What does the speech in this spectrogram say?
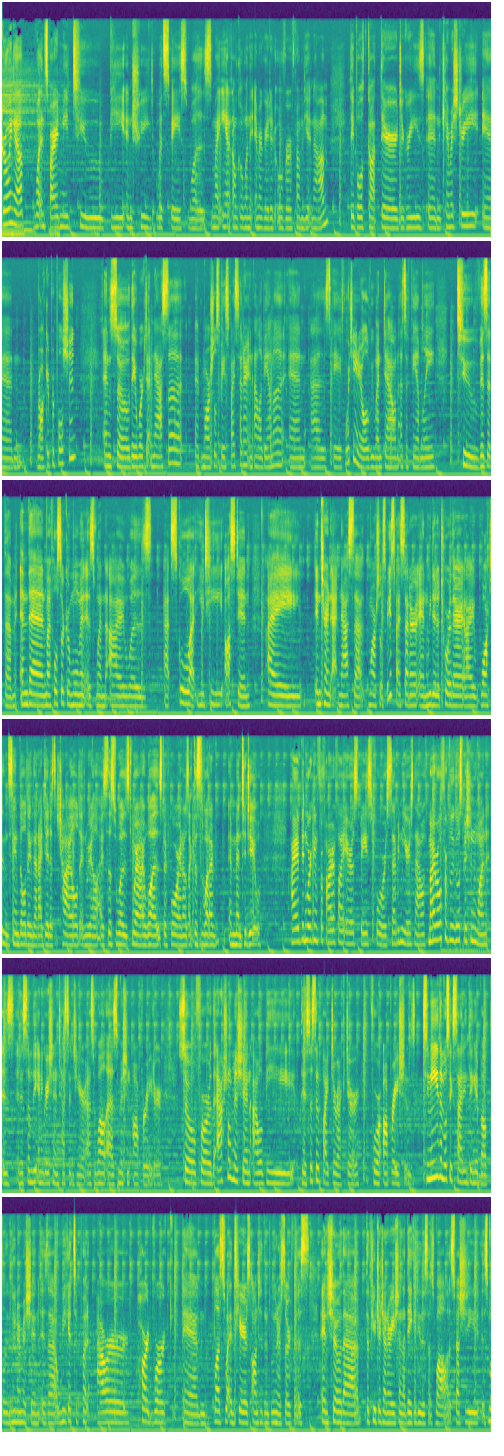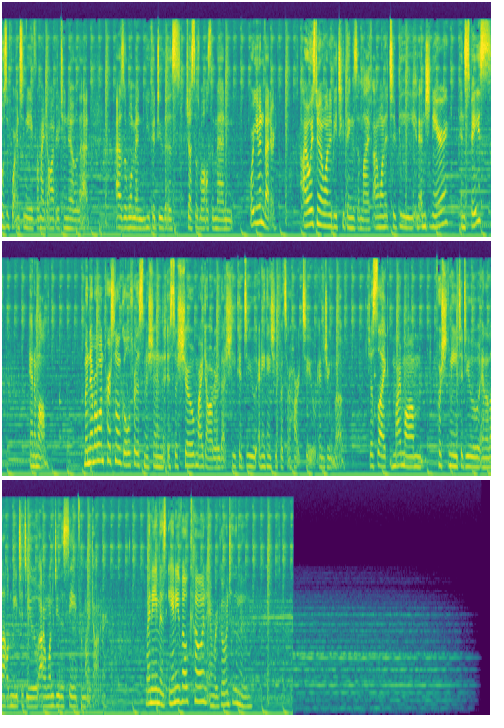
Growing up, what inspired me to be intrigued with space was my aunt and uncle when they immigrated over from Vietnam. They both got their degrees in chemistry and rocket propulsion. And so they worked at NASA at Marshall Space Flight Center in Alabama. And as a 14 year old, we went down as a family to visit them. And then my full circle moment is when I was at school at UT Austin. I interned at NASA Marshall Space Flight Center, and we did a tour there. And I walked in the same building that I did as a child and realized this was where I was before. And I was like, this is what I'm meant to do. I have been working for Firefly Aerospace for seven years now. My role for Blue Ghost Mission 1 is an assembly integration and test engineer as well as mission operator. So for the actual mission, I will be the assistant flight director for operations. To me, the most exciting thing about the lunar mission is that we get to put our hard work and blood, sweat, and tears onto the lunar surface and show that the future generation that they could do this as well. Especially, it's most important to me for my daughter to know that as a woman, you could do this just as well as the men, or even better. I always knew I wanted to be two things in life. I wanted to be an engineer in space and a mom. My number one personal goal for this mission is to show my daughter that she could do anything she puts her heart to and dream of. Just like my mom pushed me to do and allowed me to do, I want to do the same for my daughter. My name is Annie Vo-Cohen, and we're going to the moon.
